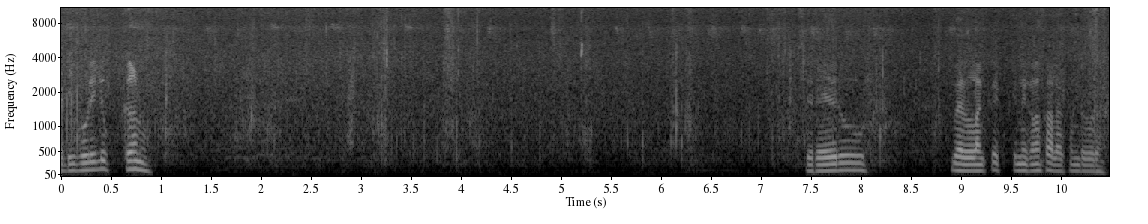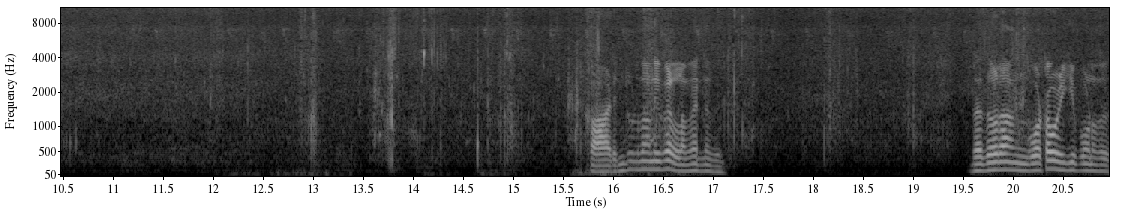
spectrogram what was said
അടിപൊളി ലുക്കാണ്. ചെറിയൊരു വെള്ളം കെട്ടി നിൽക്കുന്ന സ്ഥലമൊക്കെ ഉണ്ട് ഇവിടെ. കാടിന്റെ ഉള്ളിൽ നിന്നാണ് ഈ വെള്ളം വരുന്നത്. ഇതതോടെ അങ്ങോട്ടാണ് ഒഴുകി പോണത്.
